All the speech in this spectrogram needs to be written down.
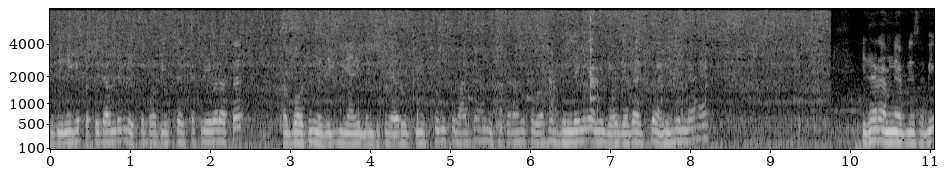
पुदीने के पत्ते डाल देंगे। इससे बहुत ही अच्छा अच्छा फ्लेवर आता है और बहुत ही मज़े की बिरयानी बनकर तैयार होती है। इसको भी चला के हम इसी तरह से थोड़ा सा भून लेंगे। हमें बहुत ज़्यादा इसको नहीं भूनना है। इधर हमने अपने सभी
